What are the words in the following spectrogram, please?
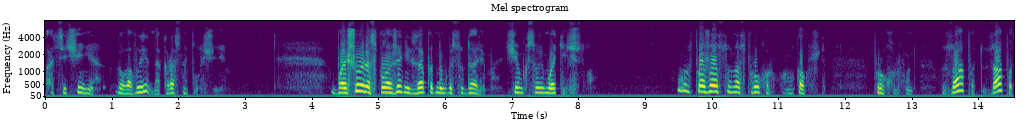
отсечение головы на Красной площади. Большое расположение к западным государям, чем к своему отечеству. Вот, пожалуйста, у нас Прохоров. Ну как уж Прохоров, он Запад, Запад.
